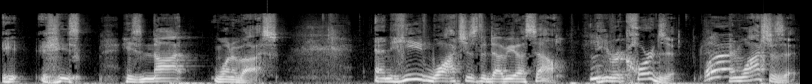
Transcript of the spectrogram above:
He, he's he's not one of us, and he watches the WSL. He records it. What? And watches it.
